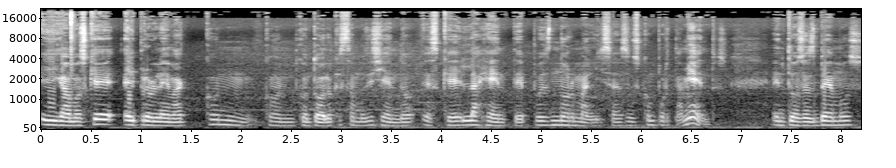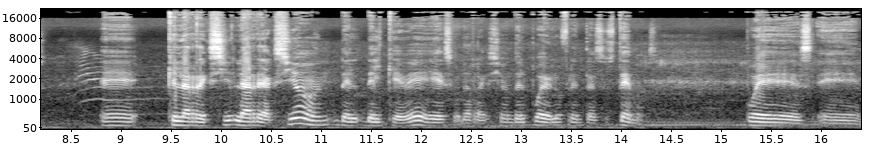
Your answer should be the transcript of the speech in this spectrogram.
Y digamos que el problema con, con, con, todo lo que estamos diciendo es que la gente pues normaliza esos comportamientos. Entonces vemos eh, que la reacción, la reacción del, del, que ve eso, la reacción del pueblo frente a esos temas, pues eh,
